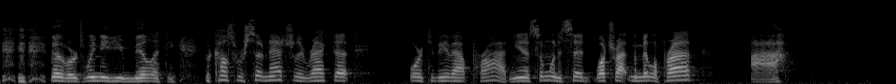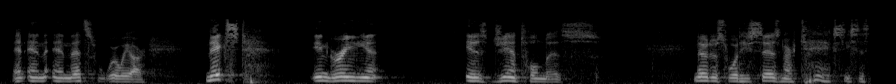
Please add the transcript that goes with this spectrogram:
In other words, we need humility because we're so naturally racked up for it to be about pride. And, You know, someone has said, what's right in the middle of pride? I. And, and, and that's where we are. Next ingredient is gentleness. Notice what he says in our text. He says,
